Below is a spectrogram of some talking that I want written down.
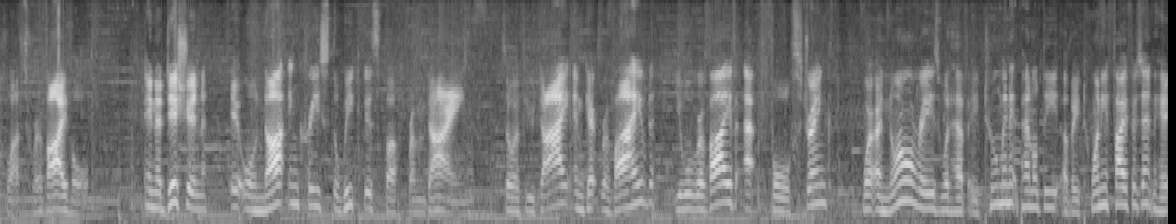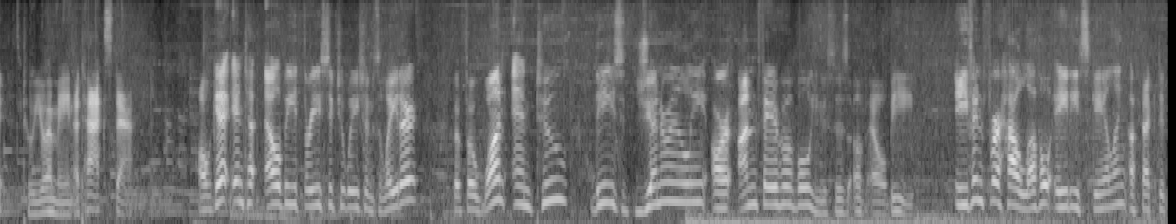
plus revival. In addition, it will not increase the weakness buff from dying. So if you die and get revived, you will revive at full strength, where a normal raise would have a 2 minute penalty of a 25% hit to your main attack stat. I'll get into LB3 situations later, but for 1 and 2, these generally are unfavorable uses of LB. Even for how level 80 scaling affected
